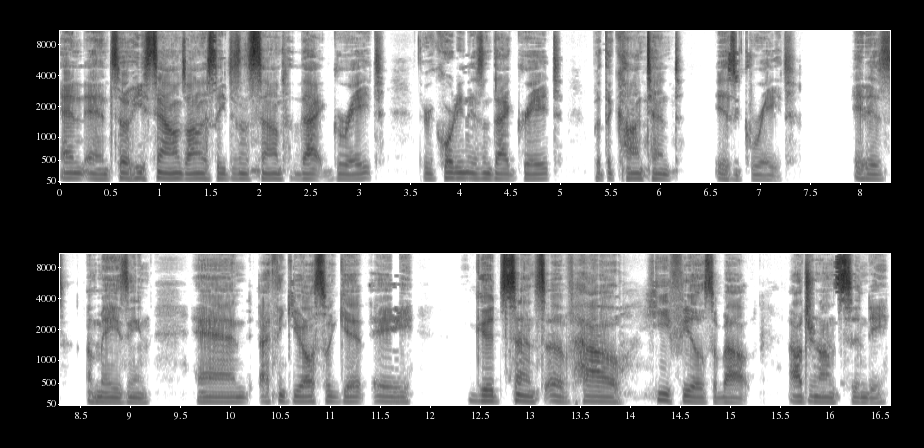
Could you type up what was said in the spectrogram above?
and and so he sounds honestly doesn't sound that great. The recording isn't that great, but the content is great. It is amazing. And I think you also get a good sense of how he feels about Algernon Sidney.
